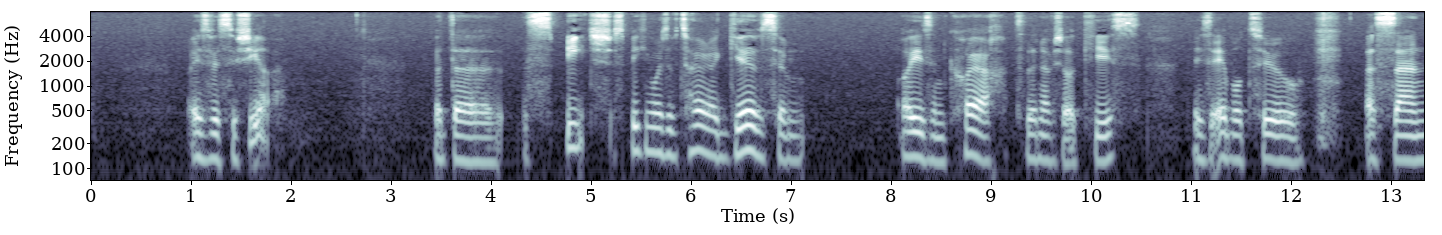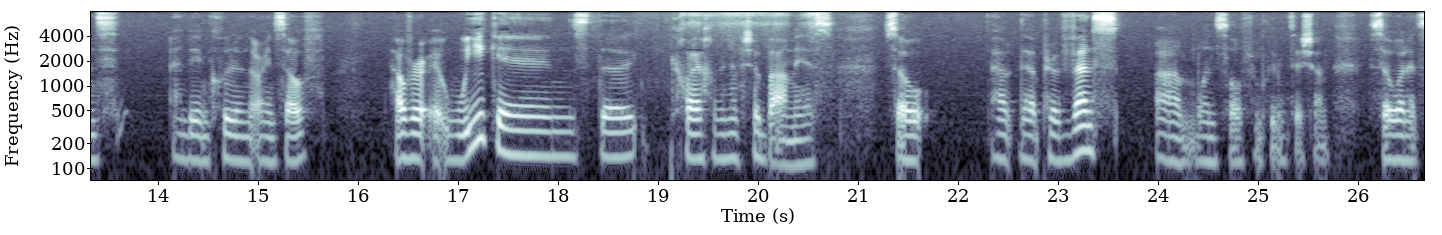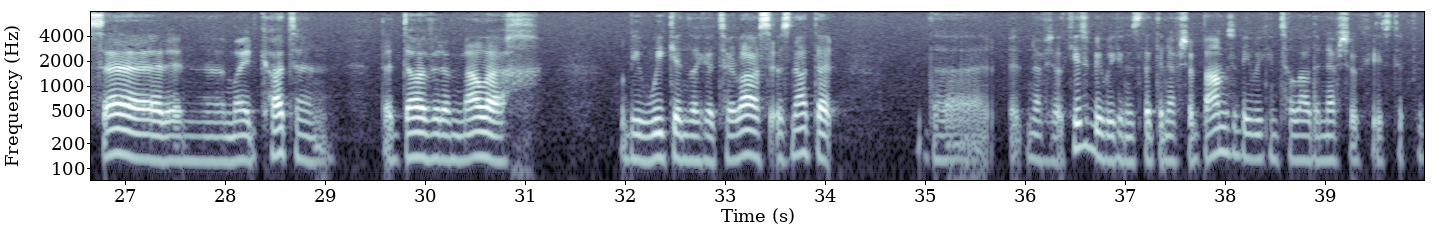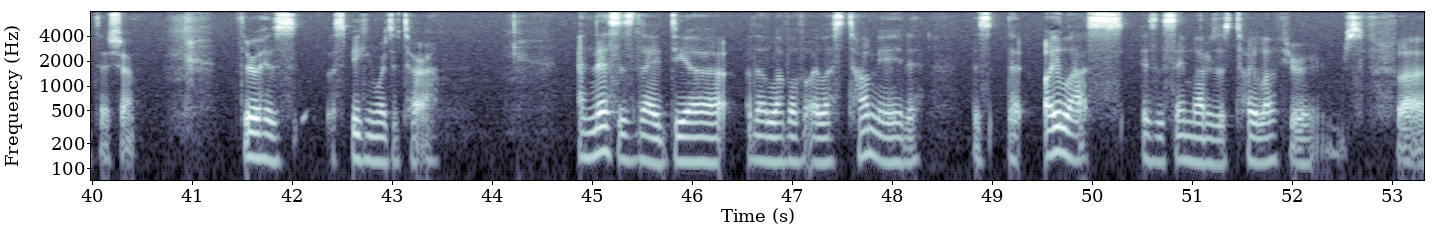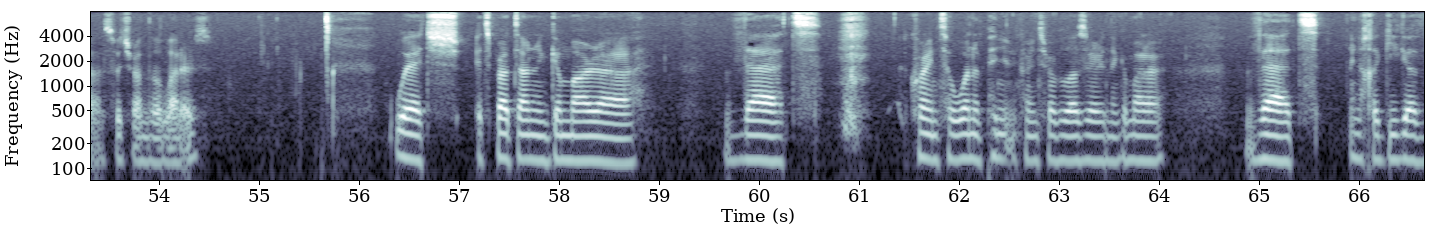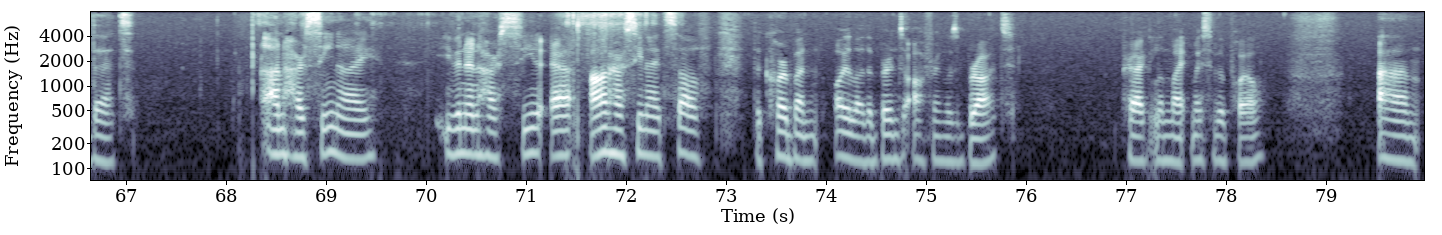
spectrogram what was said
is visushia. But the the speech, speaking words of Torah, gives him oiz and koyach to the nefesh kis. He's able to ascend and be included in the Ein Sof. However, it weakens the koyach of the nefesh ba'amis. So that prevents um, one's soul from cleaving to Hashem. So when it said in the Moed Katan that David Melech would be weakened like a telas, it was not that the nefesh al would be weakened is that the nefesh bams would be weakened to allow the nefesh al to cleave to Hashem through his speaking words of Torah. And this is the idea, the level of Oilas Tamid, this, that Oilas is the same letters as Toila, if you uh, switch around the letters, which it's brought down in Gemara that, according to one opinion, according to Rabbi Lazar in the Gemara, that in Chagiga, that on Har Sinai, even in Har Sinai, on Har Sinai itself, the korban oila, the burnt offering, was brought. Um,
